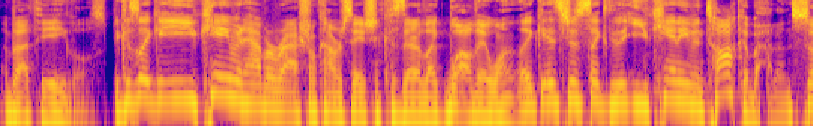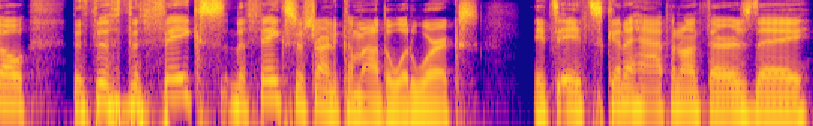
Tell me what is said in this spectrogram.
about the Eagles because like you can't even have a rational conversation because they're like, well, they won. Like it's just like you can't even talk about them. So the, the the fakes the fakes are starting to come out of the woodworks. It's it's going to happen on Thursday.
